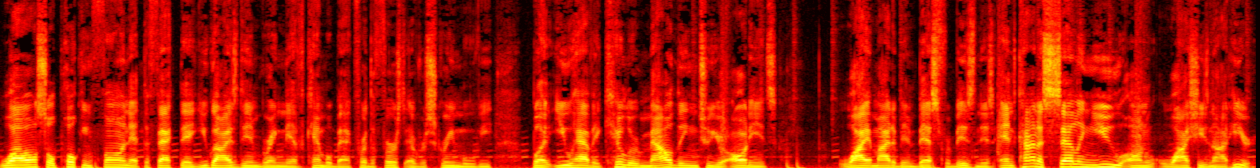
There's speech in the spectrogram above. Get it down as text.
while also poking fun at the fact that you guys didn't bring Neve Campbell back for the first ever Scream movie, but you have a killer mouthing to your audience why it might have been best for business and kind of selling you on why she's not here.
